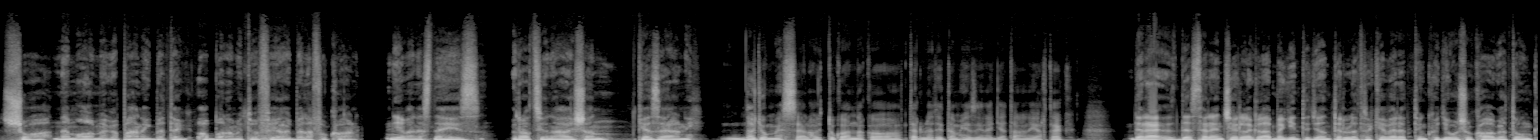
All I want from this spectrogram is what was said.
soha nem hal meg a pánikbeteg abban, amitől fél, hogy bele fog halni. Nyilván ezt nehéz racionálisan kezelni. Nagyon messze elhagytuk annak a területét, amihez én egyáltalán értek. De, de szerencsére legalább megint egy olyan területre keveredtünk, hogy jó sok hallgatónk,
